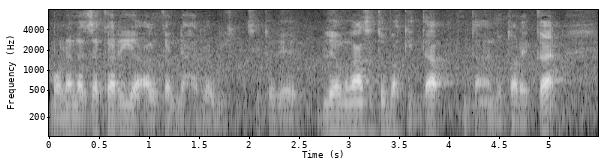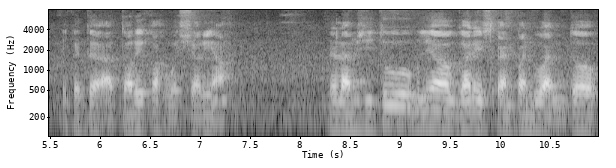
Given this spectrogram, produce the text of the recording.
Maulana Zakaria Al-Kandahlawi. Situ dia beliau mengarang satu buah kitab tentang ilmu tarekat dia kata at-tariqah wa syariah dalam situ beliau gariskan panduan untuk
